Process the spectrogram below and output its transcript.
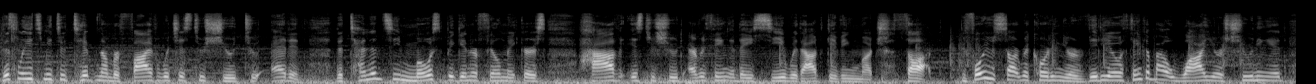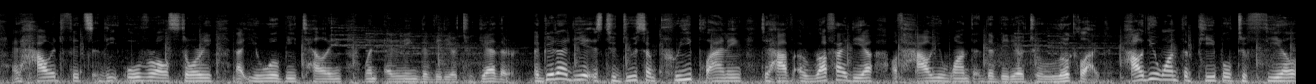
This leads me to tip number five, which is to shoot to edit. The tendency most beginner filmmakers have is to shoot everything they see without giving much thought. Before you start recording your video, think about why you're shooting it and how it fits the overall story that you will be telling when editing the video together. A good idea is to do some pre-planning to have a rough idea of how you want the video to look like. How do you want the people to feel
